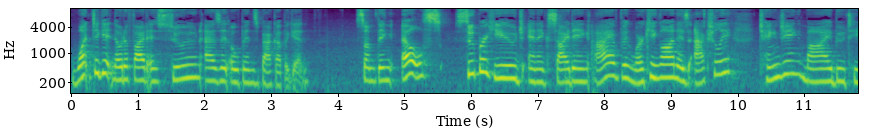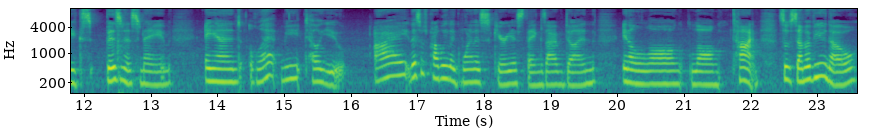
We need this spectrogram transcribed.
want to get notified as soon as it opens back up again. Something else super huge and exciting I have been working on is actually changing my boutique's business name. And let me tell you, I this was probably like one of the scariest things I've done in a long, long time. So some of you know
